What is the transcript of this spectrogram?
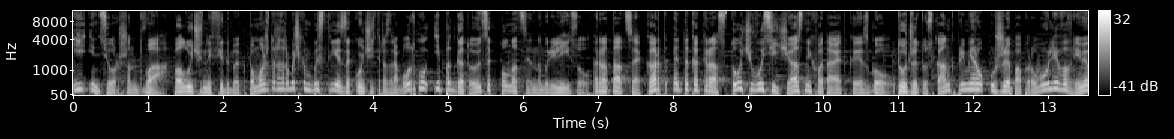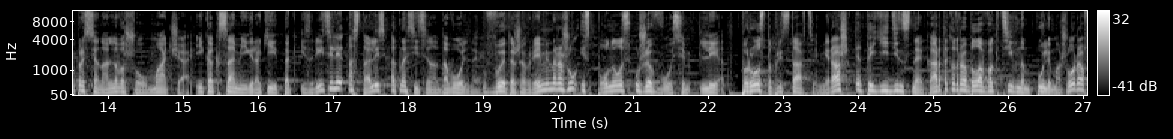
и Insertion 2. Полученный фидбэк поможет разработчикам быстрее закончить разработку и подготовиться к полноценному релизу. Ротация карт – это как раз то, чего сейчас не хватает CSGO. Тот же Tuscan, к примеру, уже попробовали во время профессионального шоу-матча, и как сами игроки, так и зрители остались относительно довольны. В это же время Миражу исполнилось уже 8 лет. Просто представьте, Мираж это единственная карта, которая была в активном пуле мажоров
